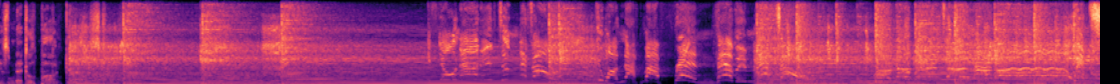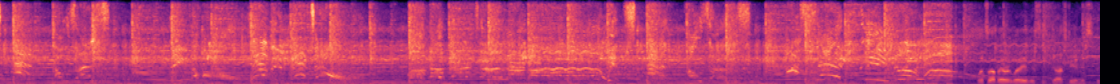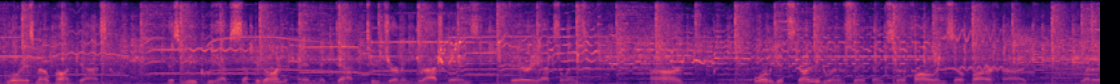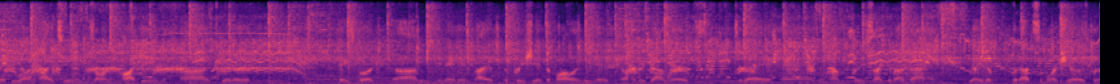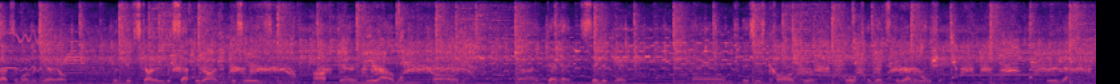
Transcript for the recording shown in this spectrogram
Metal Podcast. What's up, everybody? This is Dusty, and this is the Glorious Metal Podcast. This week we have Septagon and Macdeath, two German thrash bands. Very excellent. Uh, before we get started, I want to say thanks for following so far. Uh, whether it be on iTunes, on Podbean, uh, Twitter, Facebook, um, you name it. I appreciate the following. We hit 100 downloads today, and I'm pretty psyched about that. Ready to put out some more shows, put out some more material. Let's get started with Septagon. This is off their new album called uh, Deadhead Syndicate, and this is called Revolt Against the Revolution. Here we go.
